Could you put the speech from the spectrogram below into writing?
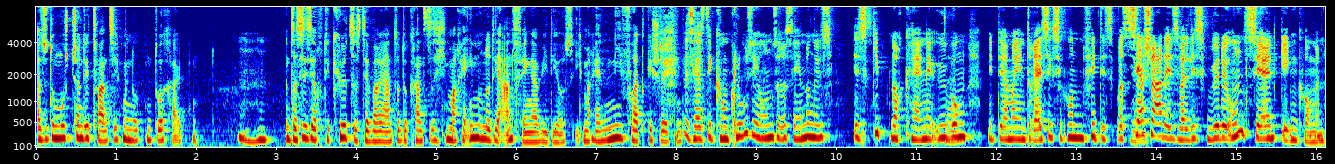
Also du musst schon die 20 Minuten durchhalten. Und das ist ja auch die kürzeste Variante. Du kannst das, ich mache ja immer nur die Anfängervideos. Ich mache ja nie fortgeschritten. Das heißt, die Konklusion unserer Sendung ist, es gibt noch keine Übung, mit der man in 30 Sekunden fit ist. Was sehr schade ist, weil das würde uns sehr entgegenkommen.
